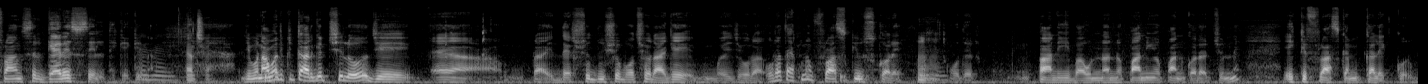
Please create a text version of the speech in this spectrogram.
ফ্রান্সের গ্যারেজ সেল থেকে কিনা। আচ্ছা। যেমন আমার একটি টার্গেট ছিল যে আহ, প্রায় দেড়শো দুশো বছর আগে ওই যে ওরা ওরা তো এখনও ফ্লাস্ক ইউজ করে ওদের পানি বা অন্যান্য পানীয় পান করার জন্য একটি ফ্লাস্ক আমি কালেক্ট করব।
